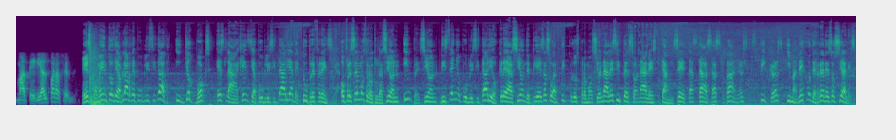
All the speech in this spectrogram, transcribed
material para hacerlo. Es momento de hablar de publicidad y Jogbox es la agencia publicitaria de tu preferencia. Ofrecemos rotulación, impresión, diseño publicitario, creación de piezas o artículos promocionales y personales, camisetas, tazas, banners, stickers y manejo de redes sociales.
